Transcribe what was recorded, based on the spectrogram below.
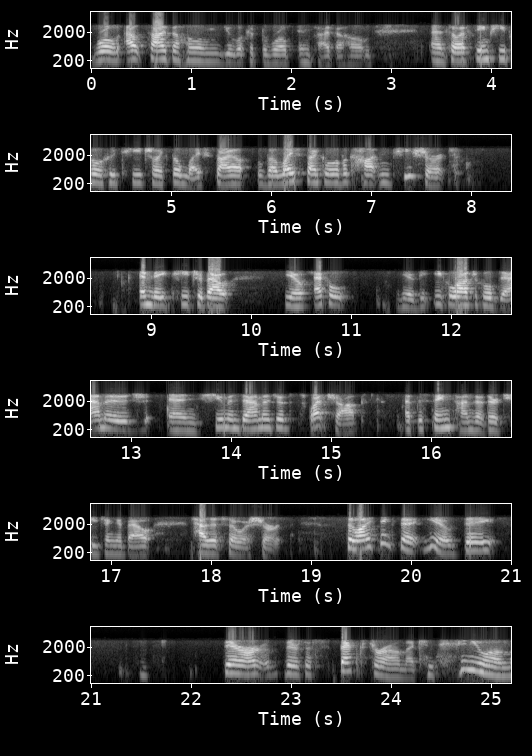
world outside the home, you look at the world inside the home. And so I've seen people who teach like the lifestyle, the life cycle of a cotton T-shirt, and they teach about, you know, eco, you know, the ecological damage and human damage of sweatshops at the same time that they're teaching about how to sew a shirt. So I think that, you know, they there are there's a spectrum, a continuum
